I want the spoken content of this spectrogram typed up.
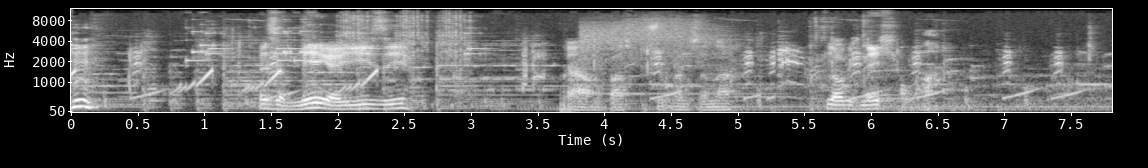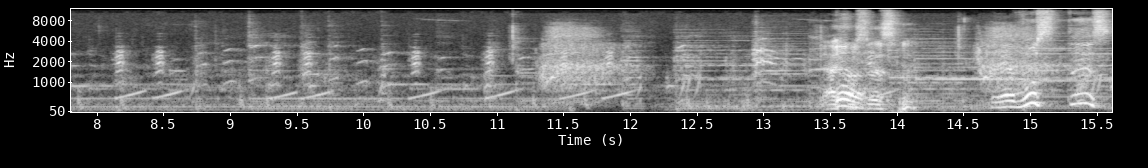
Hm. Das ist ja mega easy. Ja, war es bestimmt ganz danach. Glaube ich nicht. Aua. Ja, ich Ja. wusste es. Er wusste es.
